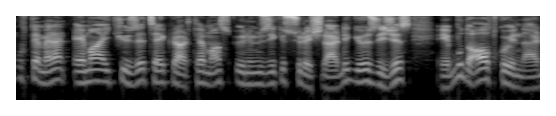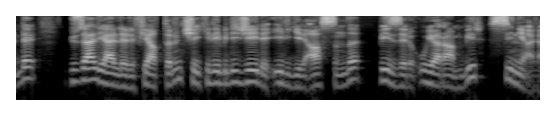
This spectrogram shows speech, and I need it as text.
Muhtemelen MA200'e tekrar temas önümüzdeki süreçlerde gözleyeceğiz. E, bu da altcoin'lerde güzel yerleri fiyatların çekilebileceği ile ilgili aslında bizleri uyaran bir sinyal.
